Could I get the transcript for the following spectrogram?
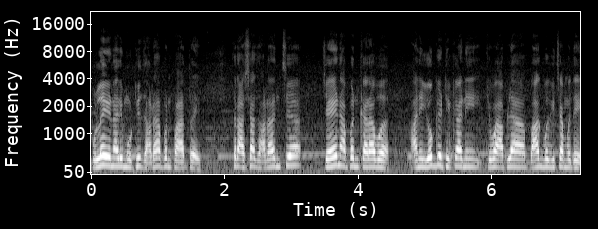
फुलं येणारी मोठी झाडं आपण पाहतोय. तर अशा झाडांचं चयन आपण करावं आणि योग्य ठिकाणी किंवा आपल्या बाग बगीच्यामध्ये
